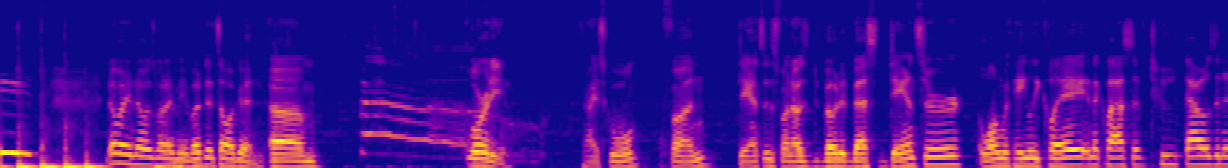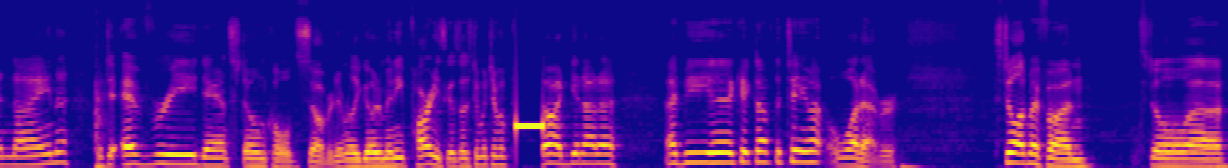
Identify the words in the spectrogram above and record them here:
mean. Nobody knows what I mean, but it's all good. Um, Lordy, high school, fun. Dances, fun. I was voted best dancer along with Haley Clay in the class of 2009. Went to every dance stone cold sober. Didn't really go to many parties because I was too much of a. Oh, I'd get out of. I'd be uh, kicked off the team. Whatever. Still had my fun still uh,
